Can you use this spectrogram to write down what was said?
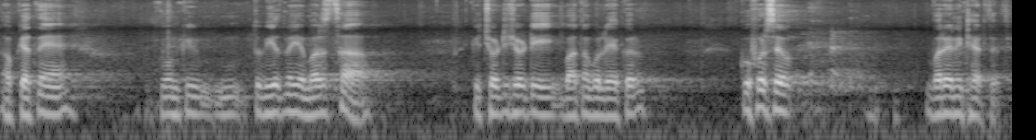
اب کہتے ہیں کہ ان کی طبیعت میں یہ مرض تھا کہ چھوٹی چھوٹی باتوں کو لے کر کفر سے برے نہیں ٹھہرتے تھے۔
